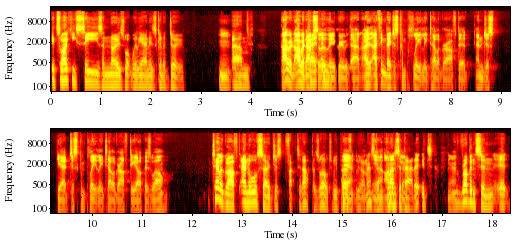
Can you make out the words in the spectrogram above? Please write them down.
it's like he sees and knows what Willian is going to do. Mm. Um, I would I would absolutely and, agree with that. I, I think they just completely telegraphed it and just yeah, just completely telegraphed Diop as well. Telegraphed and also just fucked it up as well. To be perfectly yeah. honest yeah, and blunt about it, it's yeah. Robinson. It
